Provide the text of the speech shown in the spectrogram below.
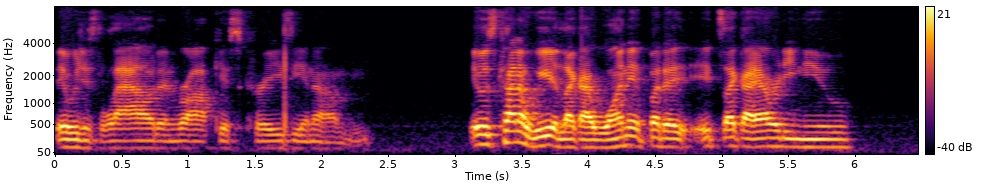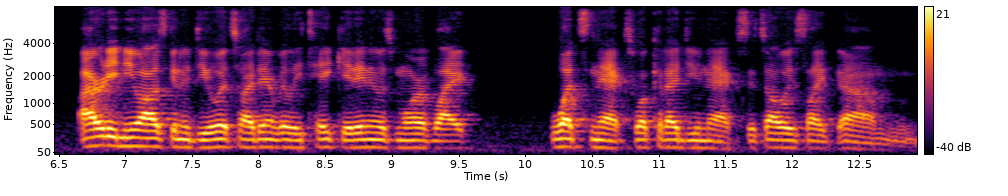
They were just loud and raucous, crazy, and um, it was kind of weird. Like I won it, but it, it's like I already knew I already knew I was going to do it, so I didn't really take it And It was more of like, what's next? What could I do next? It's always like, um,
